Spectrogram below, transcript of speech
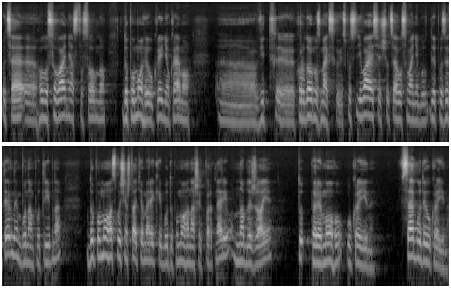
оце е, голосування стосовно допомоги Україні окремо від е, кордону з Мексикою. Сподіваюся, що це голосування буде позитивним, бо нам потрібна допомога Сполучених Штатів Америки, бо допомога наших партнерів наближає перемогу України. Все буде Україна.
